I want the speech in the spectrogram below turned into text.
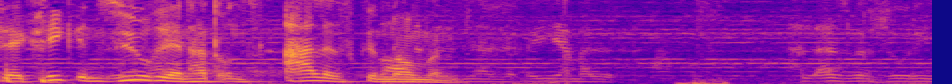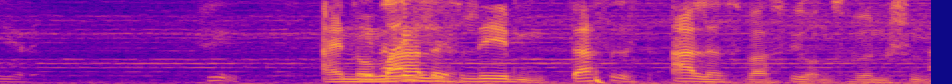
Der Krieg in Syrien hat uns alles genommen. Ein normales Leben, das ist alles, was wir uns wünschen.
